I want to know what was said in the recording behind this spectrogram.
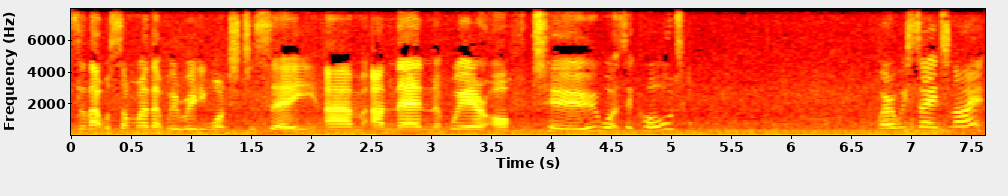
So that was somewhere that we really wanted to see. Um, and then we're off to, what's it called? Where are we staying tonight?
